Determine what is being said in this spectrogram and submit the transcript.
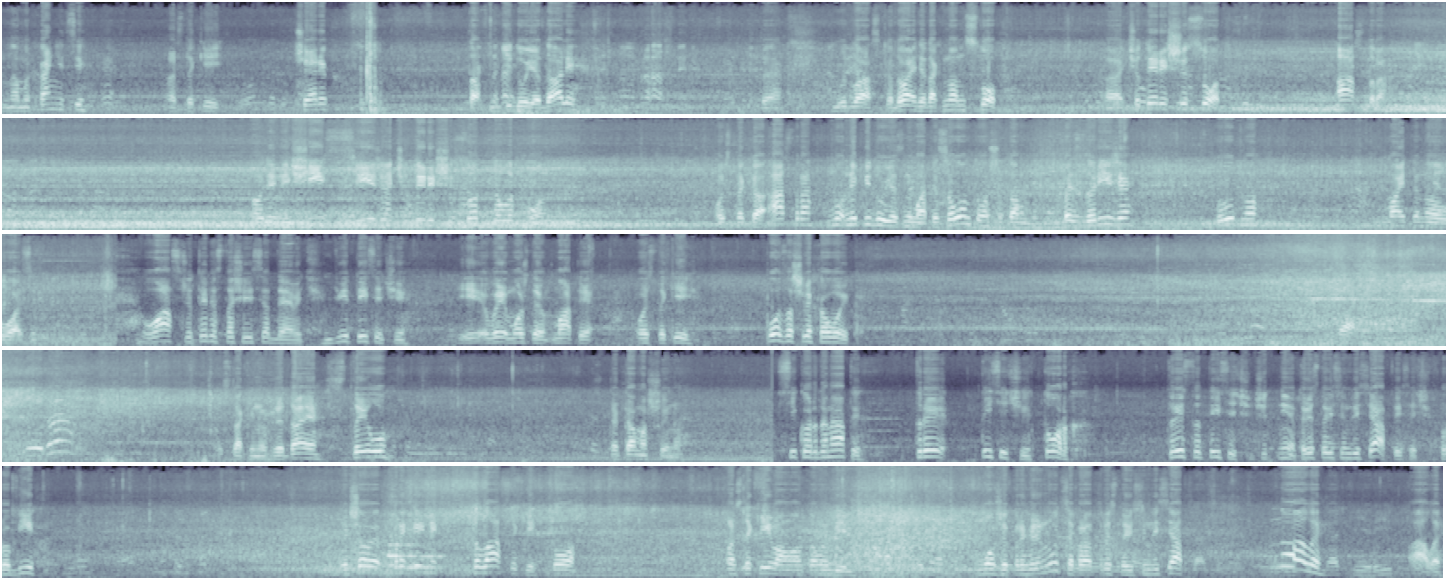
На механіці ось такий череп. Так, не піду я далі. Так, будь ласка, давайте так нон-стоп. Е, 4600. Астра. 1,6, свіжа, 4600 телефон. Ось така Астра. Ну, не піду я знімати салон, тому що там бездоріжжя, брудно. Майте на увазі. УАЗ 469, 2000. І ви можете мати ось такий позашляховик. Так. Ось так він виглядає тилу. Така машина. Всі координати 3 тисячі торг, 300 тисяч, ні, 380 тисяч пробіг. Якщо ви прихильник класики, то ось такий вам автомобіль може приглянутися, правда 380. Ну але, але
